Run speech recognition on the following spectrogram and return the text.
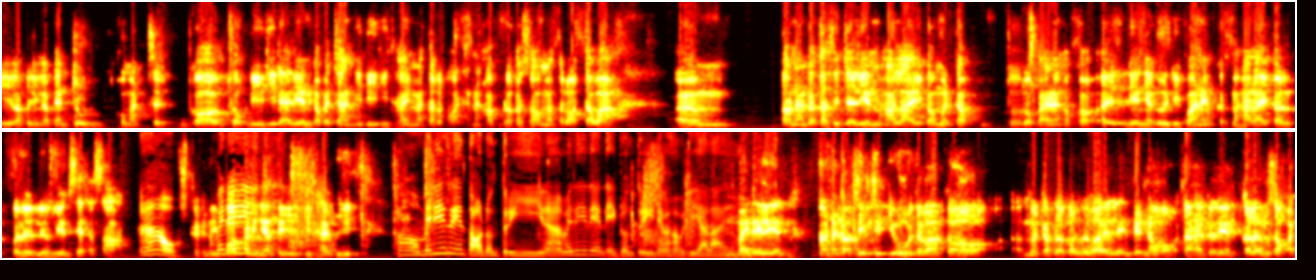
พี่ก็ไปเรียนกับแดนจุนโคมัตสึก็โชคดีที่ได้เรียนกับอาจารย์ดีๆที่ไทยมาตลอดนะครับ แล้วก็ซ้อมมาตลอดแต่ว่าเอ่อตอนนั้นก็ตัดสินใจเรียนมหาลัยก็เหมือนกับทั่วไปนะครับ ก็เอ้ยเรียนอย่างอื่นดีกว่าในมหาลัยก็ก็เลยเลือกเรียนเศรษฐศาสตร์อ้าวไม่ได้ปริญญาตรีที่ไทยพี่อ๋อไม่ได้เรียนต่อดนตรีนะ ไม่ได้เรียนเอกดนตรีในมหาวิทยาลัย ไม่ได้เรียน ตอนนั้นก็คิดคิดอยู่แต่ว่าก็ เหมือนกับเราก็รู้ว่าเล่นเปียโนตอนนั้นก็เรียนก็เริ่มสอน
